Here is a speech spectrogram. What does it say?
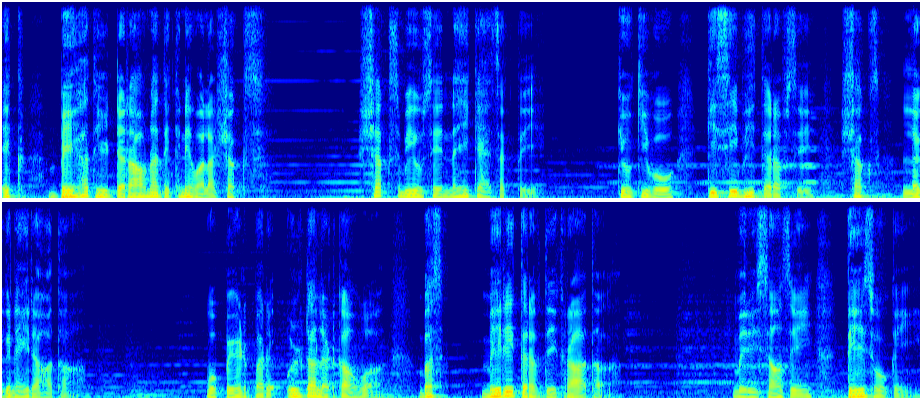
एक बेहद ही डरावना दिखने वाला शख्स शख्स भी उसे नहीं कह सकते। क्योंकि वो किसी भी तरफ़ से शख्स लग नहीं रहा था। वो पेड़ पर उल्टा लटका हुआ, बस मेरी तरफ़ देख रहा था। मेरी साँसें तेज हो गईं।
